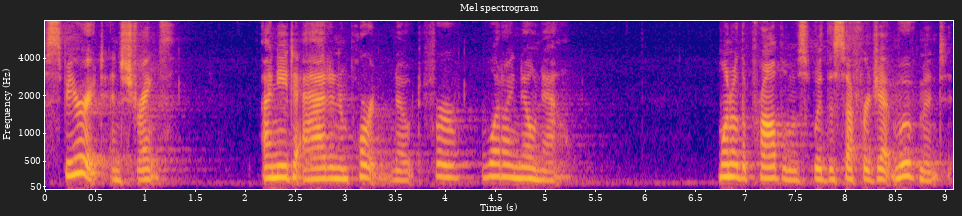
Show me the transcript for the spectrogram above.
spirit and strength, I need to add an important note for what I know now. One of the problems with the suffragette movement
